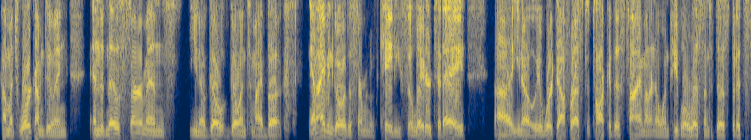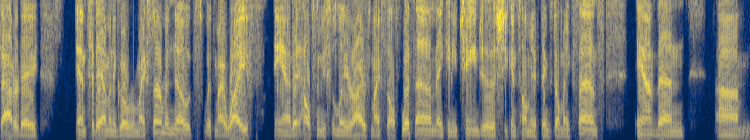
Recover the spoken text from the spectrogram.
how much work I'm doing, and then those sermons, you know, go go into my books. And I even go over the sermon with Katie. So later today, uh, you know, it worked out for us to talk at this time. I don't know when people listen to this, but it's Saturday, and today I'm going to go over my sermon notes with my wife and it helps me familiarize myself with them, make any changes. She can tell me if things don't make sense, and then um,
